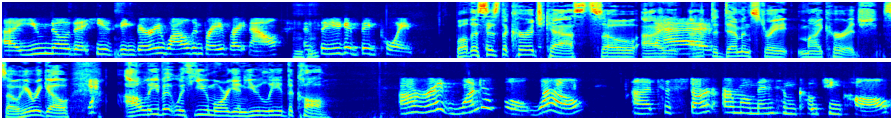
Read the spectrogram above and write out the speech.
uh, you know that he is being very wild and brave right now, mm-hmm. and so you get big points. Well, this is the Courage Cast, so I, Yes. I have to demonstrate my courage. So here we go. Yeah. I'll leave it with you, Morgan. You lead the call. All right, wonderful. Well, uh, to start our momentum coaching call,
